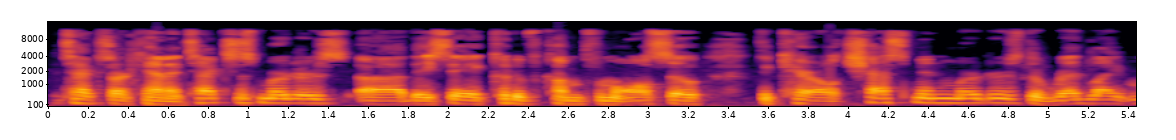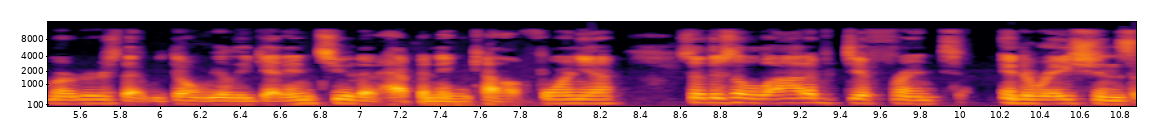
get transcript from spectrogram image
the Texarkana, Texas murders. Uh, they say it could have come from also the Caryl Chessman murders, the red light murders that we don't really get into that happened in California. So there's a lot of different iterations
